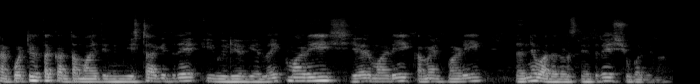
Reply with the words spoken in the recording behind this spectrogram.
ನಾನು ಕೊಟ್ಟಿರ್ತಕ್ಕಂಥ ಮಾಹಿತಿ ನಿಮ್ಗೆ ಇಷ್ಟ ಆಗಿದ್ದರೆ ಈ ವಿಡಿಯೋಗೆ ಲೈಕ್ ಮಾಡಿ, ಶೇರ್ ಮಾಡಿ, ಕಮೆಂಟ್ ಮಾಡಿ. ಧನ್ಯವಾದಗಳು ಸ್ನೇಹಿತರೆ. ಶುಭ ದಿನ.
